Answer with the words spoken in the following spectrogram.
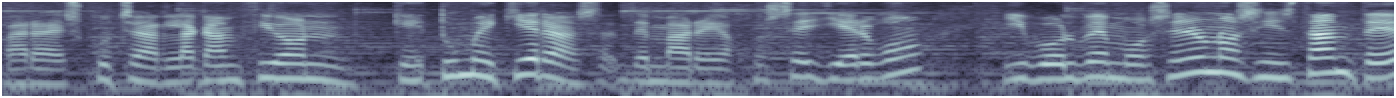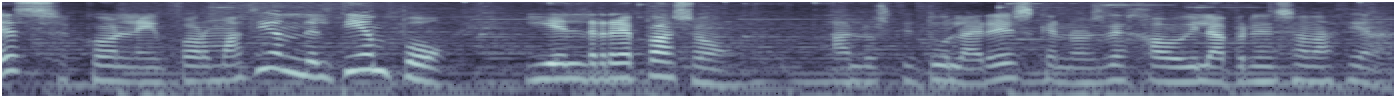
para escuchar la canción Que tú me quieras de María José Yergo y volvemos en unos instantes con la información del tiempo y el repaso a los titulares que nos deja hoy la prensa nacional.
